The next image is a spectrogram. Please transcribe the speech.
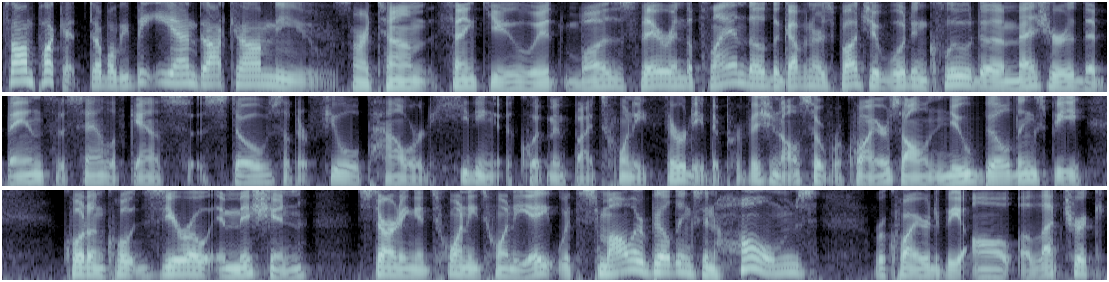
Tom Puckett, WBEN.com News. All right, Tom, thank you. It was there in the plan, though. The governor's budget would include a measure that bans the sale of gas stoves, other fuel powered heating equipment by 2030. The provision also requires all new buildings be quote unquote zero emission starting in 2028, with smaller buildings and homes required to be all electric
